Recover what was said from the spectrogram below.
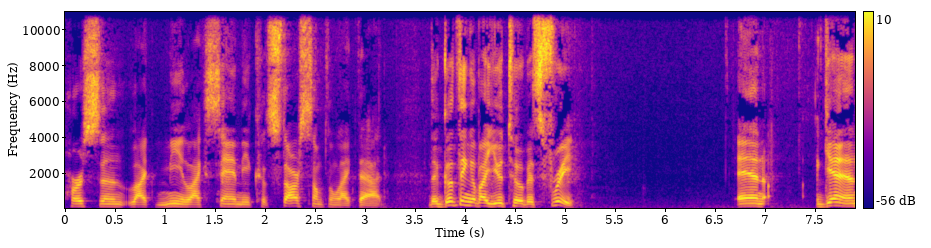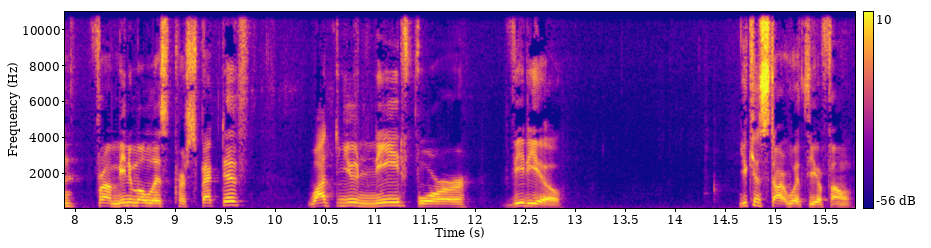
person like me, like Sammy, could start something like that. The good thing about YouTube, it's free. And again, from a minimalist perspective, what do you need for video? You can start with your phone.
